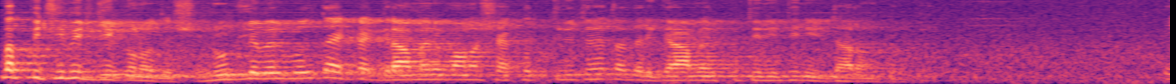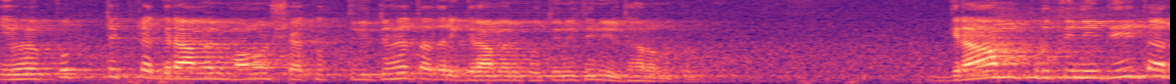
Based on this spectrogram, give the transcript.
বা পৃথিবীর যে কোনো দেশে। রুট লেভেল বলতে একটা গ্রামের মানুষ একত্রিত হয়ে তাদের গ্রামের প্রতিনিধি নির্ধারণ করবে। এইভাবে প্রত্যেকটা গ্রামের মানুষ একত্রিত হয়ে তাদের গ্রামের প্রতিনিধি নির্ধারণ করবে। গ্রাম প্রতিনিধি তার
